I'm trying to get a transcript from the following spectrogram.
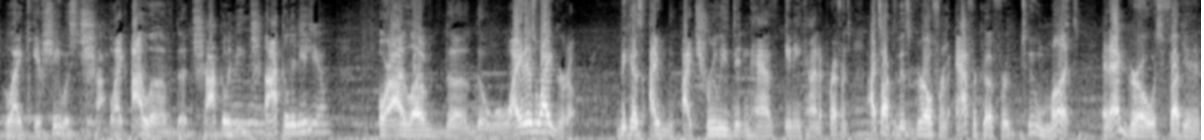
Like if she was cho- like I love the chocolatey, mm, chocolatey. Did you? or I love the the whitest white girl because I I truly didn't have any kind of preference. I talked to this girl from Africa for two months, and that girl was fucking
